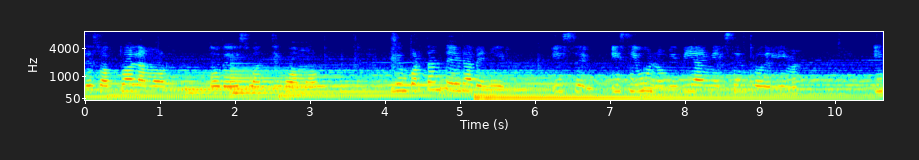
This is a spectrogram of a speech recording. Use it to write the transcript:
de su actual amor o de su antiguo amor. Lo importante era venir y si, si uno vivía en el centro de Lima y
